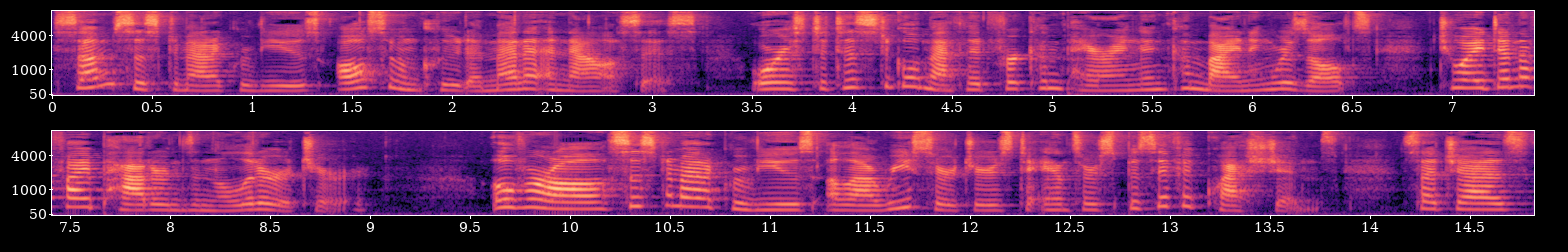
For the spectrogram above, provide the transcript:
Some systematic reviews also include a meta analysis, or a statistical method for comparing and combining results to identify patterns in the literature. Overall, systematic reviews allow researchers to answer specific questions, such as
